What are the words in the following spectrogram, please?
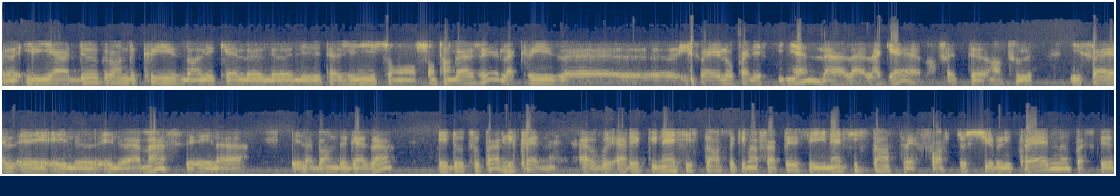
euh, il y a deux grandes crises dans lesquelles les États-Unis sont, engagés. La crise euh, israélo-palestinienne, la, guerre en fait euh, entre Israël et, et, le, et, le, Hamas et la, et la bande de Gaza. Et d'autre part, l'Ukraine, avec une insistance, ce qui m'a frappé, c'est une insistance très forte sur l'Ukraine, parce que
